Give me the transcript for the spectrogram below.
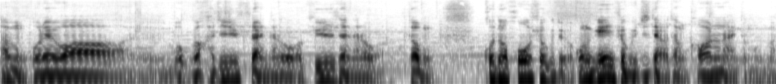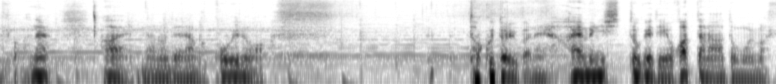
多分これは僕が80歳になろうが90歳になろうが多分この法則というかこの原則自体は多分変わらないと思いますからね。はい。なのでなんかこういうのは得というかね早めに知っとけてよかったなと思います。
